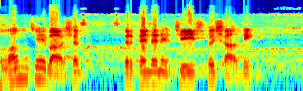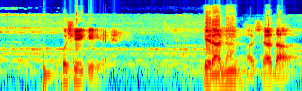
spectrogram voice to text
ਗਮ ਚੇ ਬਾਸ਼ਦ ਫਿਰ ਕਹਿੰਦੇ ਨੇ ਚੀਜ਼ ਸ਼ਾਦੀ। ਖੁਸ਼ੀ ਕੀ ਹੈ? ਇਰਾਨੀ ਭਾਸ਼ਾ ਦਾ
